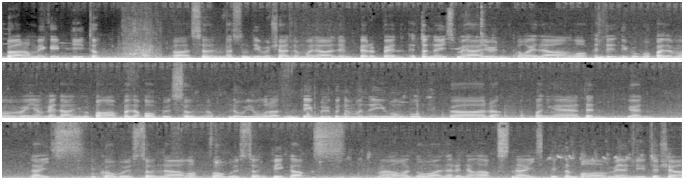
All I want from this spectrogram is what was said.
parang may cave dito. Kaso, kaso hindi masyadong malalim. Pero pwede. Ito nice, may iron. So, kailangan ko. Hindi, di ko pa pala mamamayang. Kailangan ko pa nga pala cobblestone, no? No, yung crafting table ko naman, naiwan ko. Kara, kapan nga natin. Yan. Nice. May cobblestone na ako. Cobblestone pickaxe. Makakagawa na rin ng axe. Nice. Lang, baka may nandito siya.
